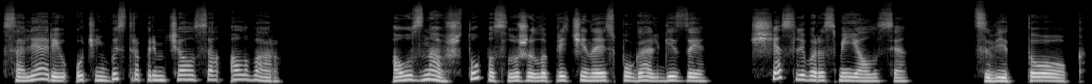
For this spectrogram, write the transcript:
в солярий очень быстро примчался Алвар. А узнав, что послужило причиной испуга Альгизы, счастливо рассмеялся. «Цветок!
